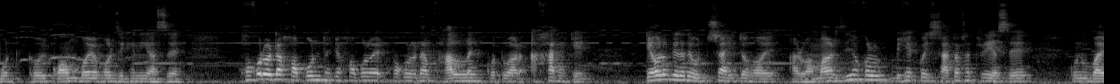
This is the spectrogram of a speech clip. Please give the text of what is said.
মোতকৈ কম বয়সৰ যিখিনি আছে, সকলো এটা সপোন থাকে সকলোৰে সকলো এটা ভালো লাইফ কটোৱাৰ আশা থাকে। তেওঁলোকে যাতে উৎসাহিত হয় আৰু আমাৰ যিসকল বিশেষকৈ ছাত্ৰ ছাত্ৰী আছে, কোনোবাই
